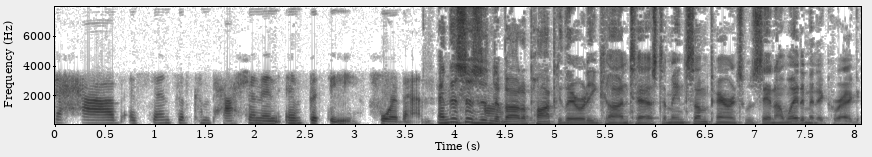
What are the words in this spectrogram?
to have a sense of compassion and empathy for them. And this isn't um, about a popularity contest. I mean, some parents would say, now, wait a minute, Craig,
